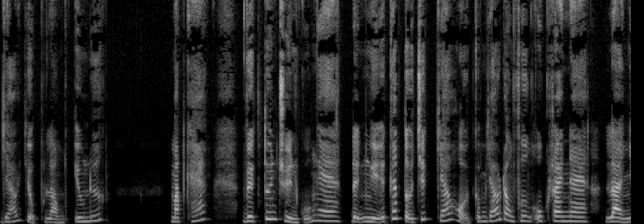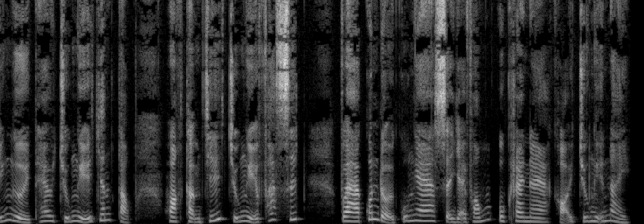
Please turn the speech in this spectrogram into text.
giáo dục lòng yêu nước. Mặt khác, việc tuyên truyền của Nga định nghĩa các tổ chức giáo hội công giáo Đông phương Ukraine là những người theo chủ nghĩa dân tộc hoặc thậm chí chủ nghĩa phát xít và quân đội của Nga sẽ giải phóng Ukraine khỏi chủ nghĩa này.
